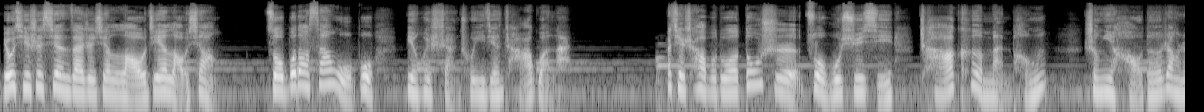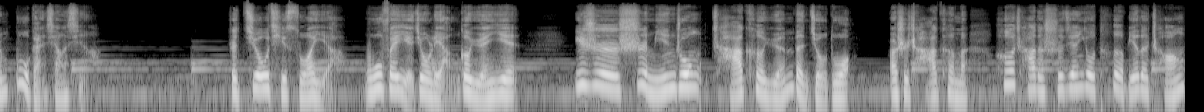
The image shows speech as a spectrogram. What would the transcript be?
尤其是现在这些老街老巷，走不到三五步便会闪出一间茶馆来，而且差不多都是座无虚席，茶客满棚，生意好得让人不敢相信啊！这究其所以啊。无非也就两个原因，一是市民中茶客原本就多，二是茶客们喝茶的时间又特别的长，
